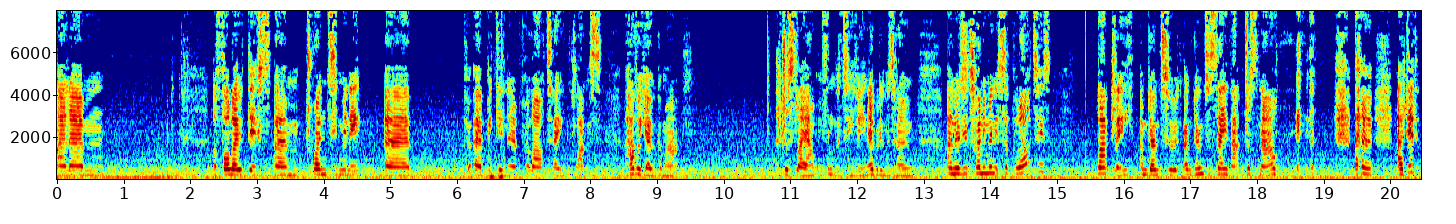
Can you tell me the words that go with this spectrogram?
And um, I followed this um, 20 minute uh, uh, beginner Pilates class. I have a yoga mat. I just lay out in front of the TV, nobody was home. And I did 20 minutes of Pilates. Badly, I'm going to I'm going to say that just now. I did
